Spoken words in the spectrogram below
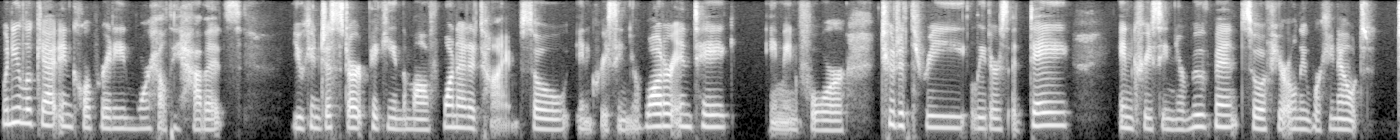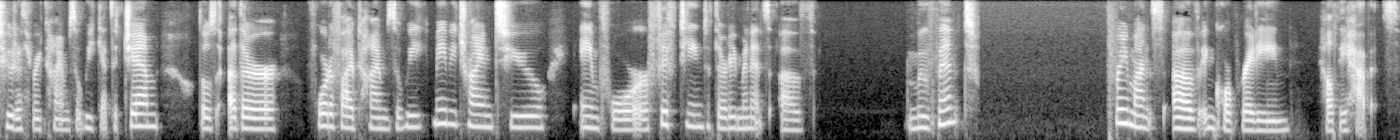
When you look at incorporating more healthy habits, you can just start picking them off one at a time. So, increasing your water intake, aiming for two to three liters a day, increasing your movement. So, if you're only working out two to three times a week at the gym, those other four to five times a week, maybe trying to aim for 15 to 30 minutes of movement, three months of incorporating healthy habits.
